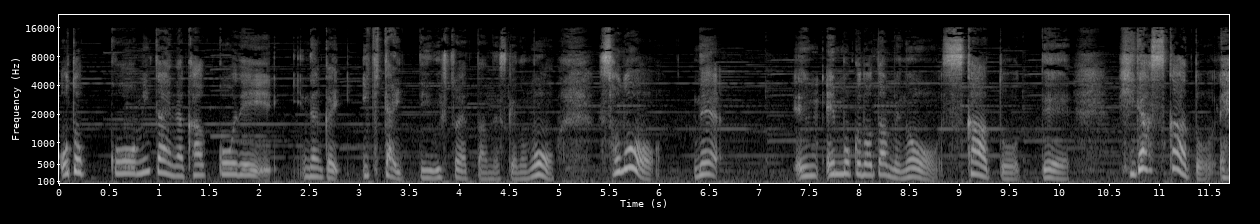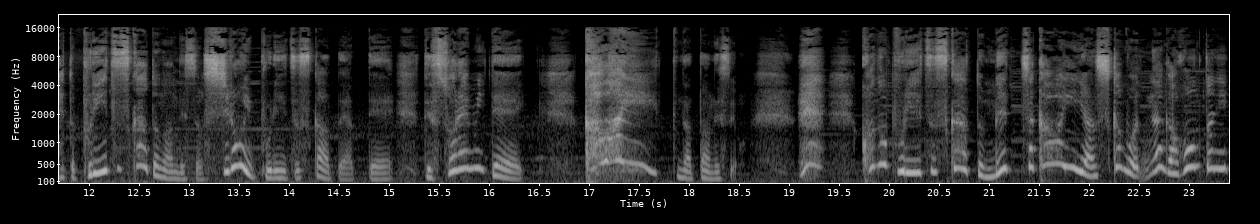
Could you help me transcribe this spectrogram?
男みたいな格好で、なんか行きたいっていう人やったんですけども、その、ね、演目のためのスカートって、ひだスカート、えっ、ー、と、プリーツスカートなんですよ。白いプリーツスカートやって。で、それ見て、かわいいってなったんですよ。えこのプリーツスカートめっちゃ可愛いやん。しかもなんか本当に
